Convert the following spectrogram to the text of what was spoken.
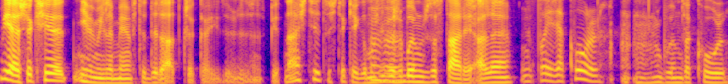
wiesz, jak się, nie wiem ile miałem wtedy lat, czekaj, 15, coś takiego. Możliwe, Mhm. że byłem już za stary, ale No, byłeś za cool. byłem za cool.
